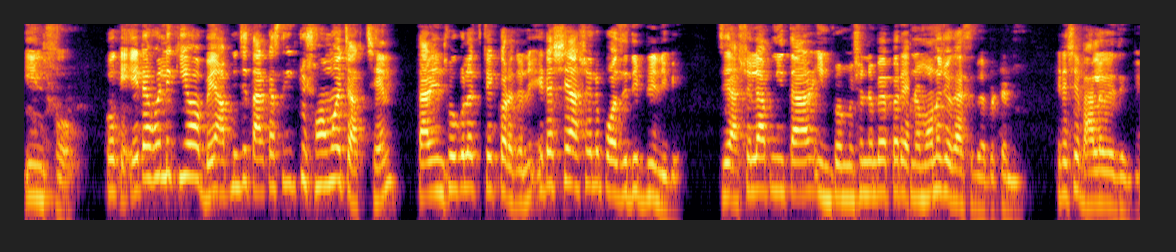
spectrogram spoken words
info okay এটা হলে কি হবে? আপনি যে তার কাছ থেকে একটু সময় চাচ্ছেন, তার ইনফোগুলো চেক করার জন্য, এটা সে আসলে পজিটিভলি নিবে। যে আসলে আপনি তার ইনফরমেশনের ব্যাপারে আপনার মনোযোগ আছে ব্যাপারটা নিয়ে। এটা সে ভালোভাবে দেখবে।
